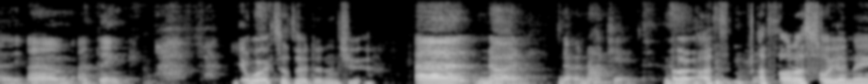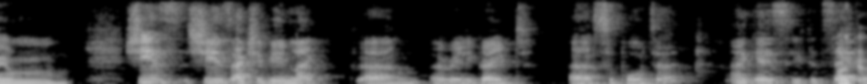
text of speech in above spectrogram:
Uh, um, I think. you worked with her, didn't you? Uh, no, no, not yet. Oh, I, th- I thought I saw your name. she's she's actually been like um, a really great uh, supporter, I guess you could say. Okay.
